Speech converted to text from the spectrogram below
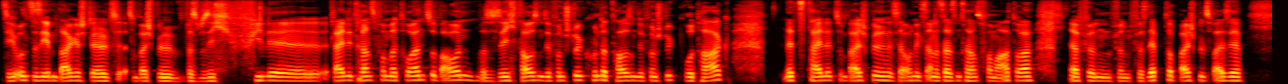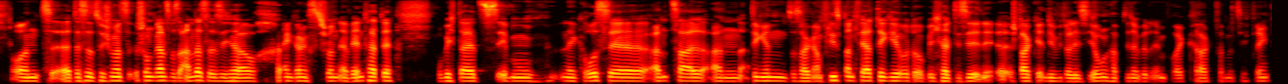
sich uns das eben dargestellt, zum Beispiel, was weiß ich, viele kleine Transformatoren zu bauen, was weiß ich, Tausende von Stück, Hunderttausende von Stück pro Tag. Netzteile zum Beispiel ist ja auch nichts anderes als ein Transformator ja, für, ein, für, ein, fürs Laptop beispielsweise. Und äh, das ist natürlich schon, schon ganz was anderes, als ich ja auch eingangs schon erwähnt hatte, ob ich da jetzt eben eine große Anzahl an Dingen sozusagen am Fließband fertige oder ob ich halt diese äh, starke Individualisierung habe, die dann wieder den Projektcharakter mit sich bringt.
